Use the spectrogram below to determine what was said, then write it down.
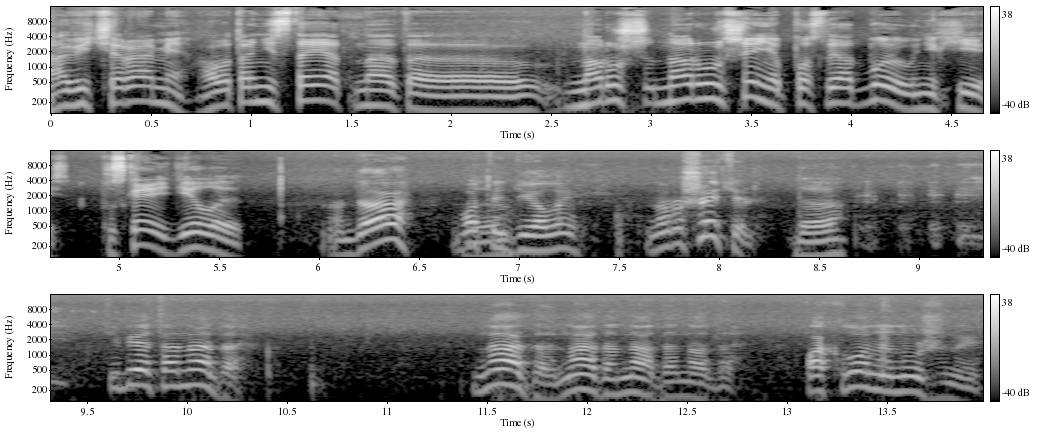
А вечерами? А вот они стоят на это, э, наруш... нарушение после отбоя у них есть. Пускай и делают. Да, вот Да. и делай. Нарушитель, Да. тебе это надо. Надо, надо, надо, надо. Поклоны нужны.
